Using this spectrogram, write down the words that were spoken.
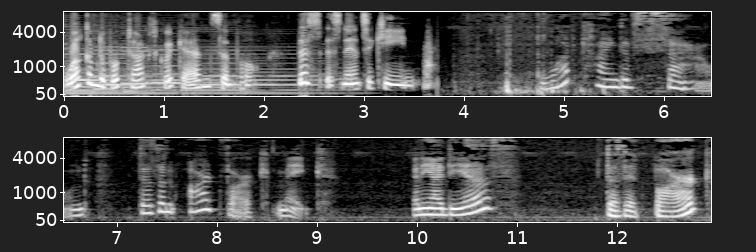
Welcome to Book Talks Quick and Simple. This is Nancy Keane. What kind of sound does an aardvark make? Any ideas? Does it bark?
